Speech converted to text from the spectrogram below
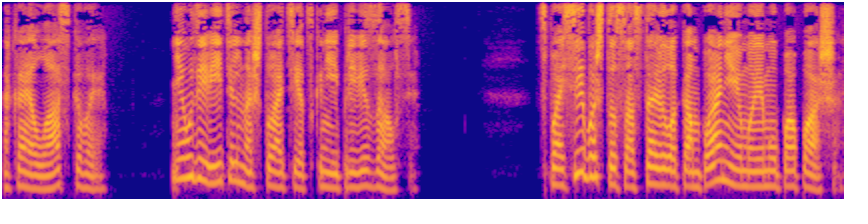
такая ласковая. Неудивительно, что отец к ней привязался. «Спасибо, что составила компанию моему папаше.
